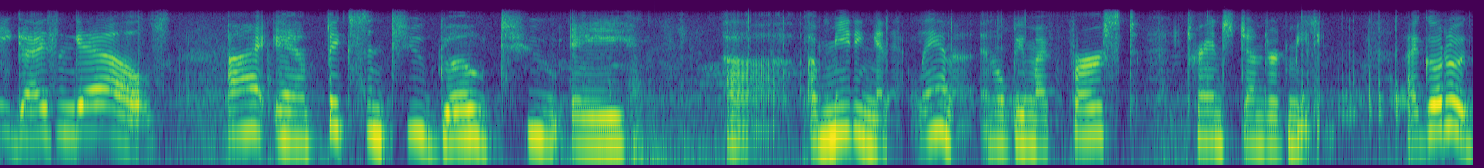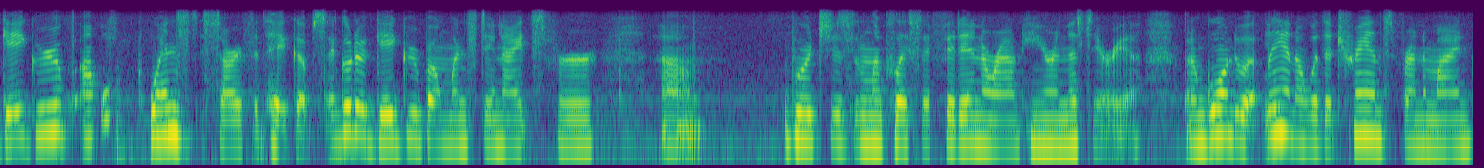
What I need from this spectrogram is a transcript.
Hey guys and gals, I am fixing to go to a uh, a meeting in Atlanta and it'll be my first transgendered meeting. I go to a gay group on Wednesday, sorry for the hiccups, I go to a gay group on Wednesday nights for, um, which is the only place I fit in around here in this area. But I'm going to Atlanta with a trans friend of mine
